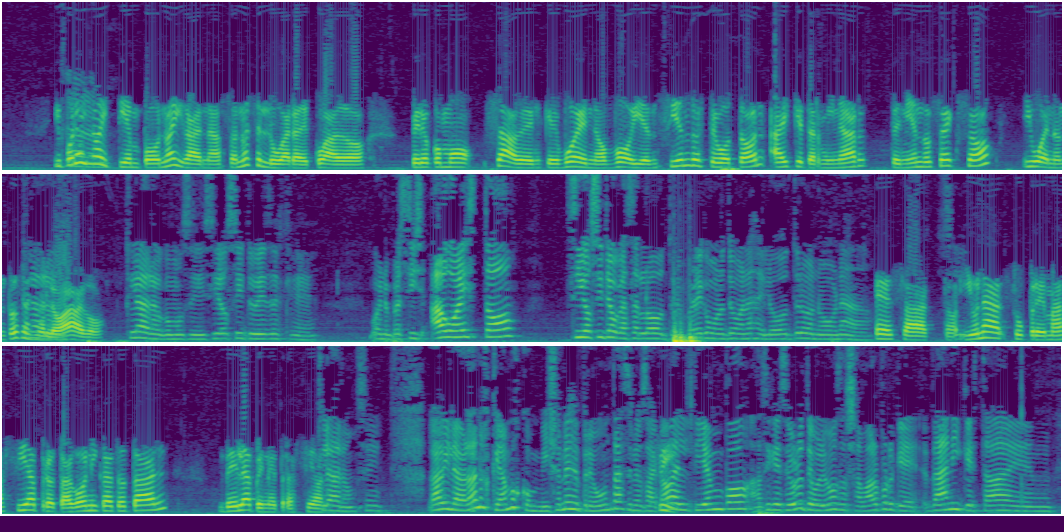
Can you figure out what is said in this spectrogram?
Y por ahí no hay tiempo, no hay ganas o no es el lugar adecuado, pero como saben que, bueno, voy, enciendo este botón, hay que terminar teniendo sexo y bueno, entonces no lo hago. Claro, como si sí o sí tuvieses que... Bueno, pero si hago esto, sí o sí tengo que hacer lo otro. Y por ahí como no tengo ganas de lo otro, no hago nada. Exacto. Y una supremacía protagónica total de la penetración. Claro, sí. Gaby, la verdad nos quedamos con millones de preguntas, se nos acaba el tiempo, así que seguro te volvemos a llamar porque Dani, que está en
